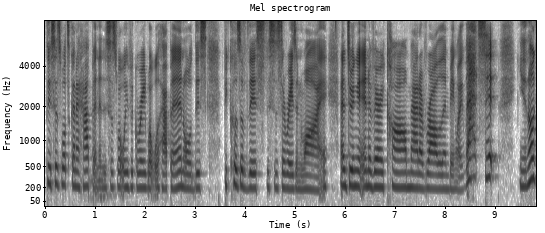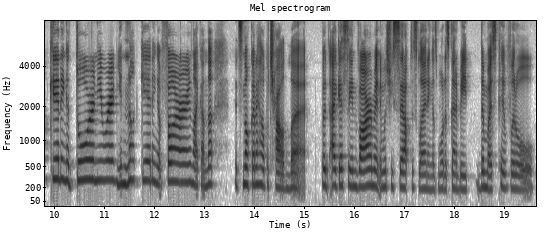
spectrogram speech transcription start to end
this is what's going to happen and this is what we've agreed what will happen or this because of this this is the reason why and doing it in a very calm manner rather than being like that's it. You're not getting a door in your room. You're not getting a phone. Like i'm not it's not going to help a child learn. But i guess the environment in which you set up this learning is what is going to be the most pivotal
